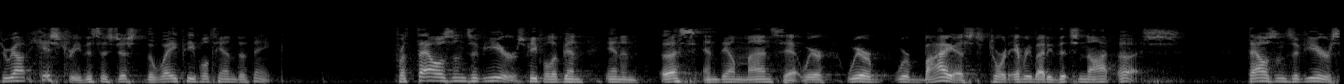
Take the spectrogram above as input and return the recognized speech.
Throughout history, this is just the way people tend to think. For thousands of years, people have been in an us and them mindset where we're, we're biased toward everybody that's not us. Thousands of years,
